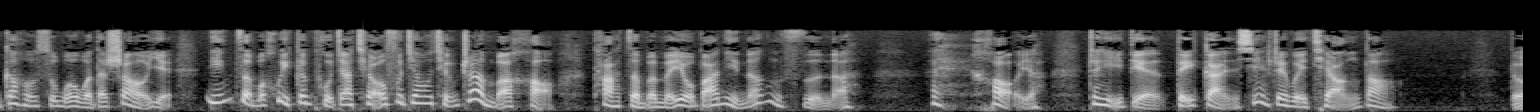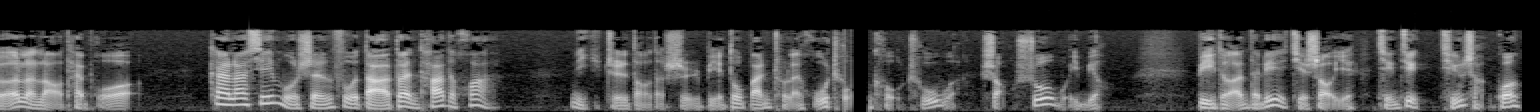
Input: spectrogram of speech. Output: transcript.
告诉我，我的少爷，您怎么会跟普加乔夫交情这么好？他怎么没有把你弄死呢？哎，好呀，这一点得感谢这位强盗。得了，老太婆，盖拉西姆神父打断他的话。你知道的事，别都搬出来胡扯口出啊！少说为妙。彼得安德烈奇少爷，请进，请赏光。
